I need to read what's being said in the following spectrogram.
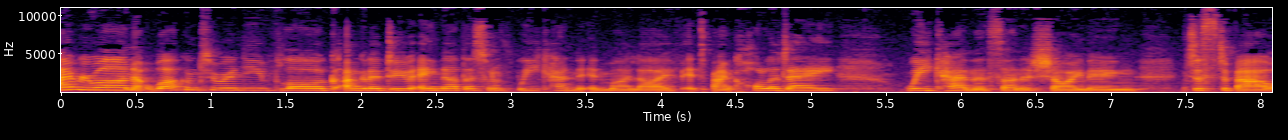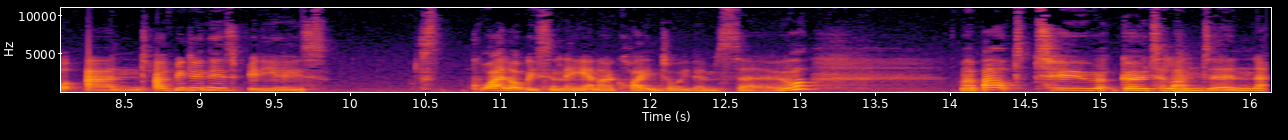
Hi everyone, welcome to a new vlog. I'm going to do another sort of weekend in my life. It's bank holiday weekend, the sun is shining just about and I've been doing these videos quite a lot recently and I quite enjoy them so I'm about to go to London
